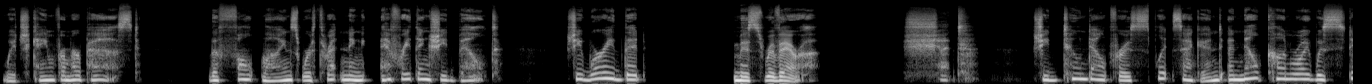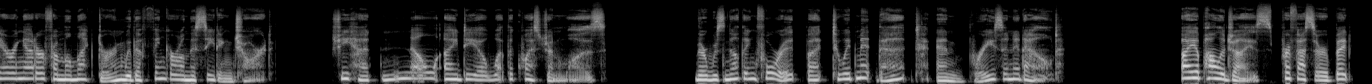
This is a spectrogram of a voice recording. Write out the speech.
which came from her past. The fault lines were threatening everything she'd built. She worried that. Miss Rivera. Shit. She'd tuned out for a split second, and now Conroy was staring at her from the lectern with a finger on the seating chart. She had no idea what the question was. There was nothing for it but to admit that and brazen it out. I apologize, Professor, but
